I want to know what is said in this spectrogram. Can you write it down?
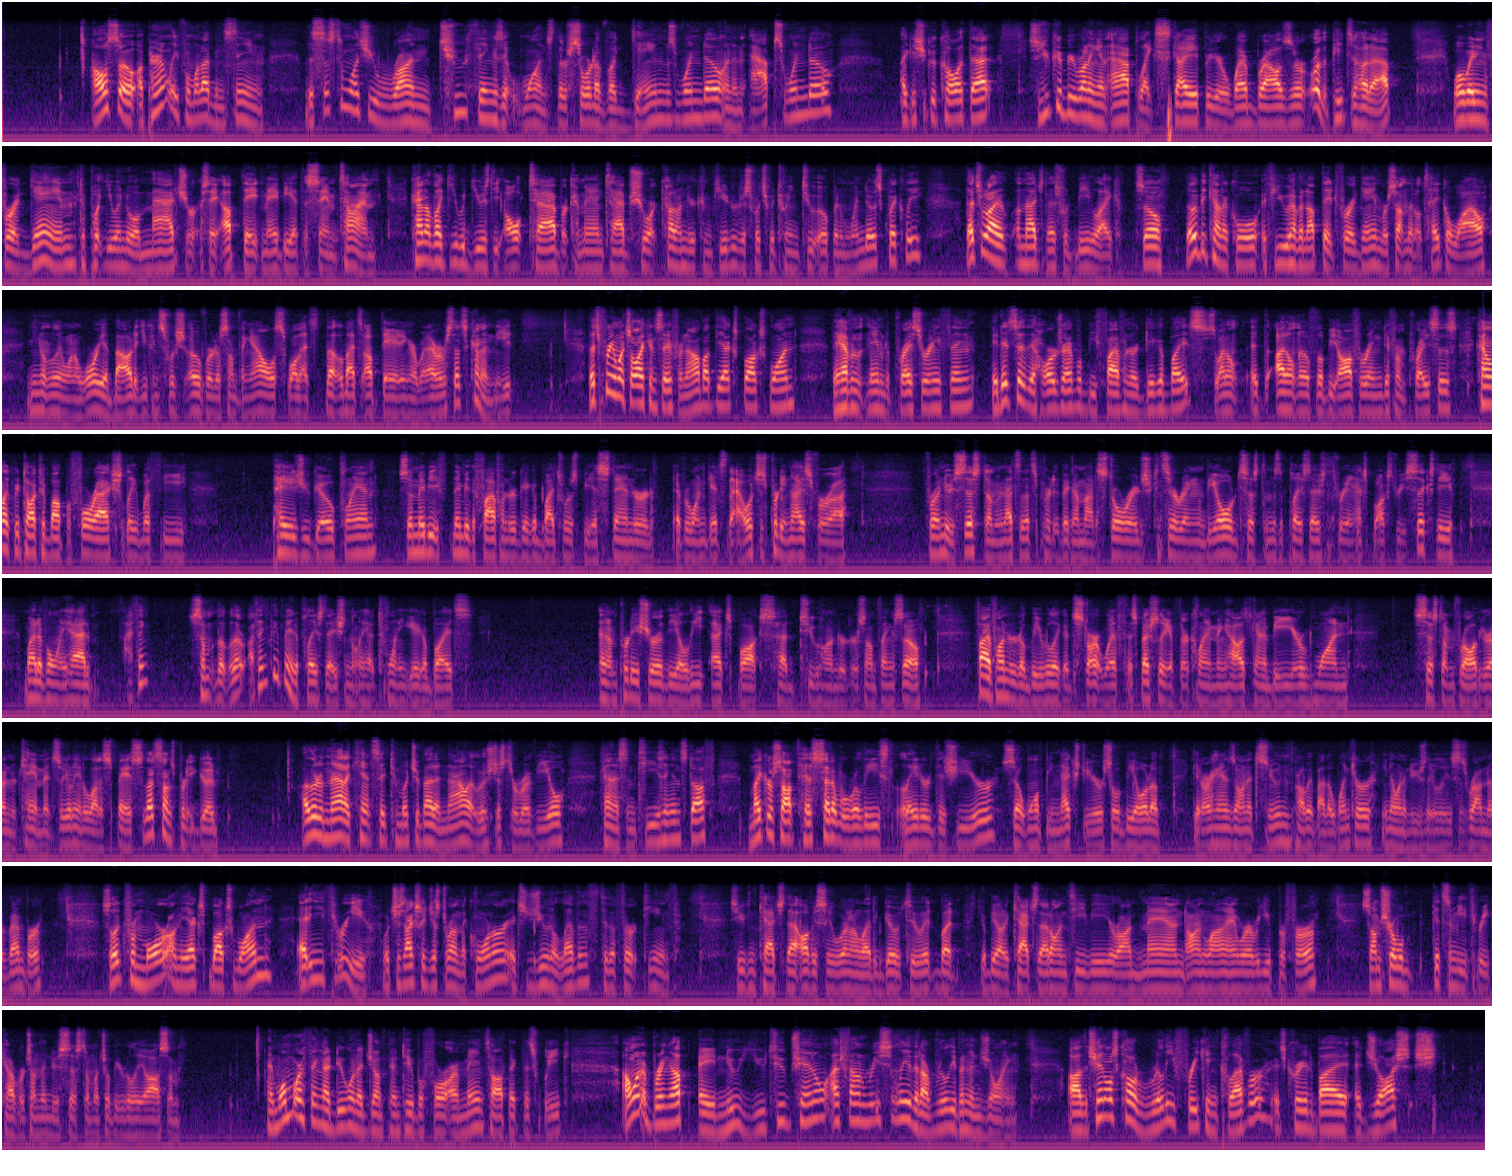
Also, apparently from what I've been seeing, the system lets you run two things at once. There's sort of a games window and an apps window. I guess you could call it that. So you could be running an app like Skype or your web browser or the Pizza Hut app while waiting for a game to put you into a match or say update maybe at the same time kind of like you would use the Alt Tab or Command Tab shortcut on your computer to switch between two open windows quickly. That's what I imagine this would be like. So that would be kind of cool if you have an update for a game or something that'll take a while and you don't really want to worry about it. You can switch over to something else while that's that's updating or whatever. So that's kind of neat. That's pretty much all I can say for now about the Xbox One. They haven't named a price or anything. They did say the hard drive will be 500 gigabytes, so I don't I don't know if they'll be offering different prices. Kind of like we talked about before, actually, with the pay-as-you-go plan. So maybe maybe the 500 gigabytes will just be a standard. Everyone gets that, which is pretty nice for a for a new system, and that's that's a pretty big amount of storage considering the old systems, the PlayStation 3 and Xbox 360, might have only had I think some the, I think they made a PlayStation only had 20 gigabytes, and I'm pretty sure the Elite Xbox had 200 or something. So 500 will be a really good start with, especially if they're claiming how it's going to be your one system for all of your entertainment. So you'll need a lot of space. So that sounds pretty good. Other than that, I can't say too much about it now. It was just a reveal, kind of some teasing and stuff. Microsoft has said it will release later this year, so it won't be next year. So we'll be able to get our hands on it soon, probably by the winter, you know, when it usually releases around November. So look for more on the Xbox One at E3, which is actually just around the corner. It's June 11th to the 13th. So you can catch that. Obviously, we're not allowed to go to it, but you'll be able to catch that on TV or on demand, online, wherever you prefer. So I'm sure we'll get some E3 coverage on the new system, which will be really awesome. And one more thing I do want to jump into before our main topic this week, I want to bring up a new YouTube channel I found recently that I've really been enjoying. Uh, the channel is called Really Freaking Clever. It's created by a Josh Sh-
